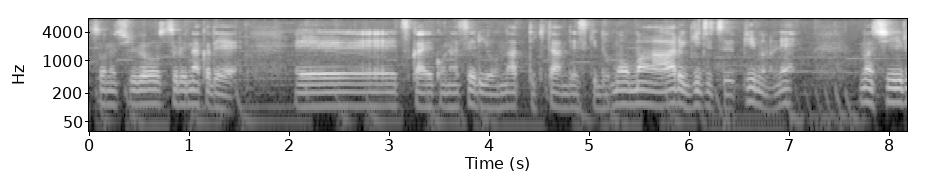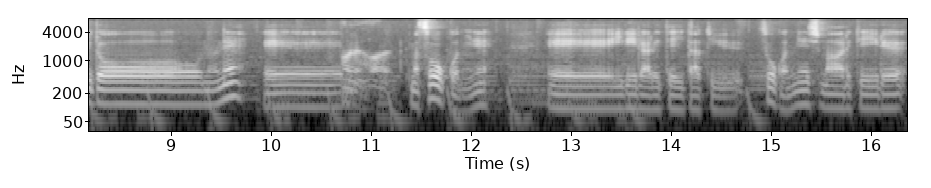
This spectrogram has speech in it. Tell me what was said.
その修行する中で、えー使いこなせるようになってきたんですけどもまあある技術ピムのねまあ、シールドのね、えーはいはまあ、倉庫にね、えー入れられていたという倉庫にねしまわれている、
